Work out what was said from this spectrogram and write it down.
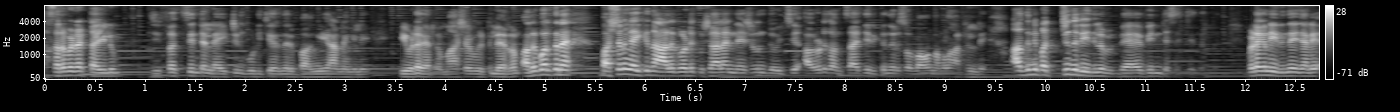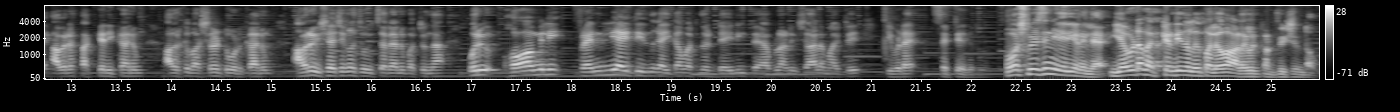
അസറബയുടെ ടൈലും ജിഫക്സിന്റെ ലൈറ്റും കൂടി ചേരുന്ന ഒരു ഭംഗിയാണെങ്കിൽ ഇവിടെ വരണം മാഷ വീട്ടിൽ വരണം. അതുപോലെ തന്നെ ഭക്ഷണം കഴിക്കുന്ന ആളുകളോട് കുശാല അന്വേഷണം ചോദിച്ച് അവരോട് സംസാരിച്ചിരിക്കുന്ന ഒരു സ്വഭാവം നമ്മുടെ നാട്ടിലുണ്ട്. അതിന് പറ്റുന്ന രീതിയിൽ ബേവിന്റെ സെറ്റ് ചെയ്തിട്ടുണ്ട്. ഇവിടെ ഇങ്ങനെ ഇരുന്ന് കഴിഞ്ഞാൽ അവരെ തക്കരിക്കാനും അവർക്ക് ഭക്ഷണം ഇട്ട് കൊടുക്കാനും അവരുടെ വിശേഷങ്ങൾ ചോദിച്ചറിയാനും പറ്റുന്ന ഒരു ഹോമിലി ഫ്രണ്ട്ലി ആയിട്ട് ഇരുന്ന് കഴിക്കാൻ പറ്റുന്ന ഒരു ഡൈനിങ് ടേബിളാണ് വിശാലമായിട്ട് ഇവിടെ സെറ്റ് ചെയ്തിട്ടുള്ളത്. വാഷ് ബേസിൻ ഏരിയ ആണില്ലേ? എവിടെ വെക്കേണ്ടി എന്നുള്ളത് പല ആളുകൾക്ക് കൺഫ്യൂഷൻ ഉണ്ടാവും.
